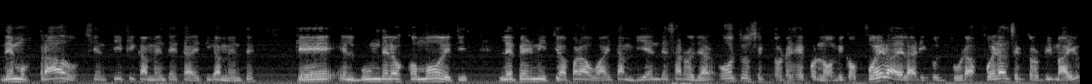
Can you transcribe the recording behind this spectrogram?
demostrado científicamente, estadísticamente, que el boom de los commodities le permitió a Paraguay también desarrollar otros sectores económicos fuera de la agricultura, fuera del sector primario,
